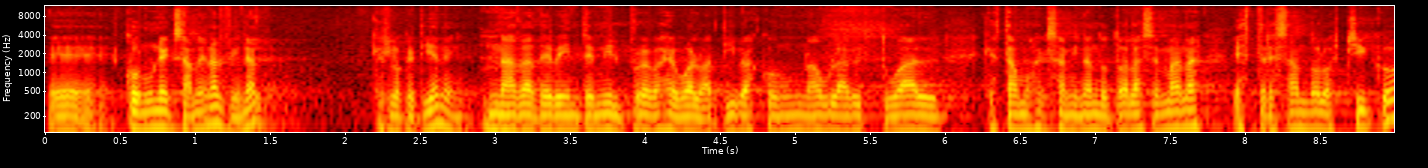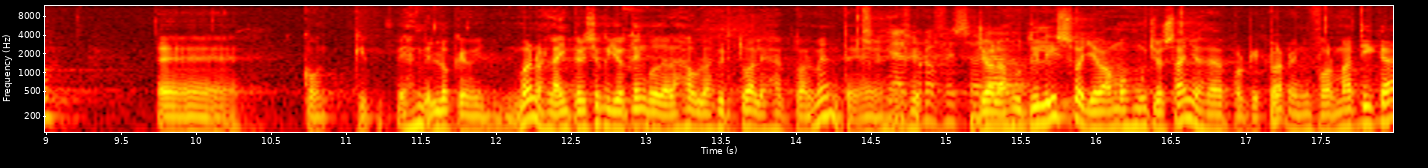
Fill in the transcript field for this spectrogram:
eh, con un examen al final que es lo que tienen. Nada de 20.000 pruebas evaluativas con un aula virtual que estamos examinando todas las semanas, estresando a los chicos es lo que bueno es la impresión que yo tengo de las aulas virtuales actualmente yo las utilizo llevamos muchos años porque claro en informática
